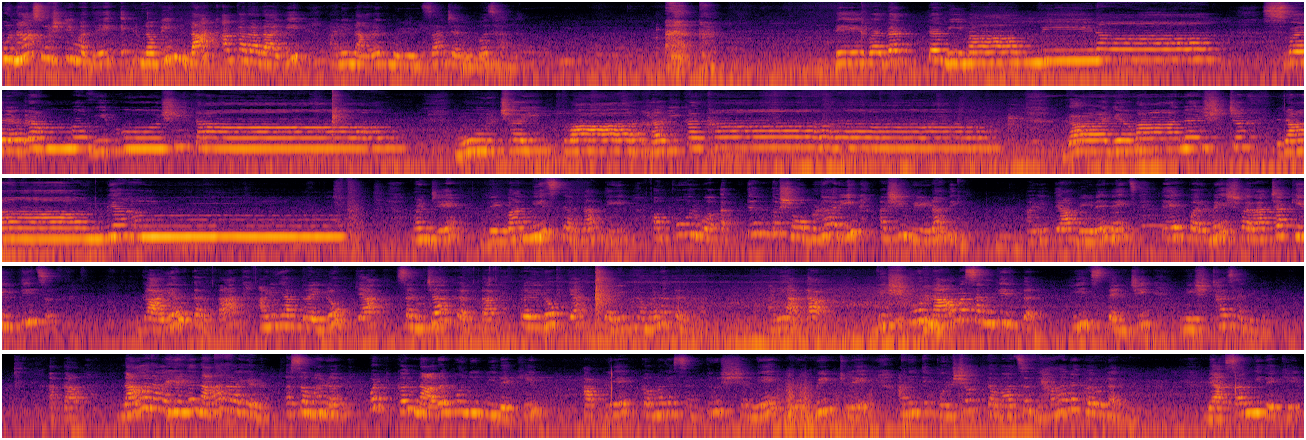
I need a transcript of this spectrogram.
पुन्हा सृष्टीमध्ये एक नवीन लाट आकाराला आली आणि नारद मुनींचा जन्म झाला. देवदत्तमिमां मी स्वरब्रह्मविभूषिता। मूर्छयित्वा हरिकथा। गायमानश्च राम्यहम्। म्हणजे देवांनीच त्यांना ती अपूर्व अत्यंत शोभणारी अशी वीणा दिली. आणि त्या वीणेनेच ते परमेश्वराच्या कीर्तीचं गायन करतात आणि या त्रैलोक्यात संचार करतात त्रैलोक्यात परिभ्रमण करतात. आणि आता विष्णू नाम संकीर्तन हीच त्यांची निष्ठा झाली होती. आता नारायण नारायण असं म्हणत पटकन नारद मुनींनी देखील आपले कमल सदृश्यने मिटले आणि ते पुरुषोत्तमाचं ध्यान करू लागले. व्यासांनी देखील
